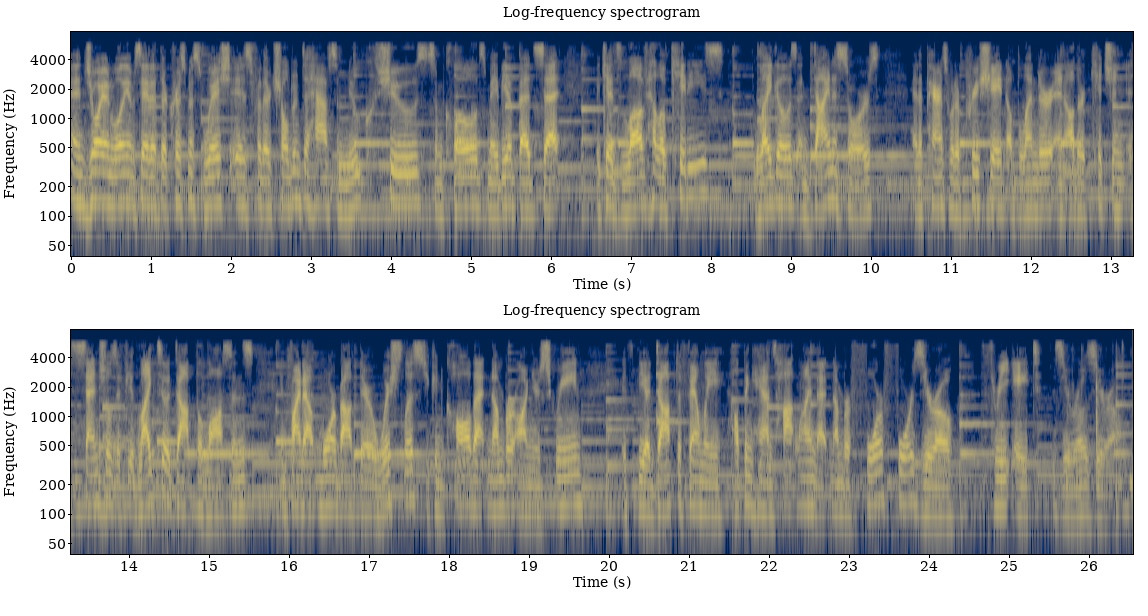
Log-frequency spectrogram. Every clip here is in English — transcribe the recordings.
And Joy and William say that their Christmas wish is for their children to have some new shoes, some clothes, maybe a bed set. The kids love Hello Kitties, Legos, and dinosaurs. And the parents would appreciate a blender and other kitchen essentials. If you'd like to adopt the Lawsons and find out more about their wish list, you can call that number on your screen. It's the Adopt a Family Helping Hands hotline, that number 440 3800.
